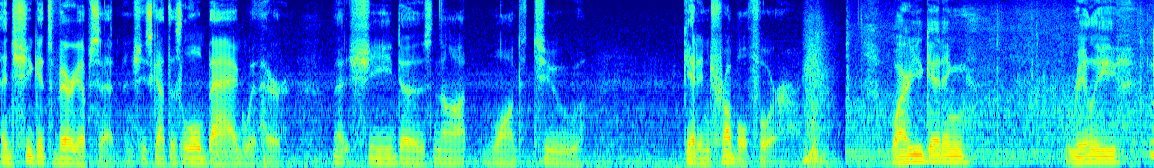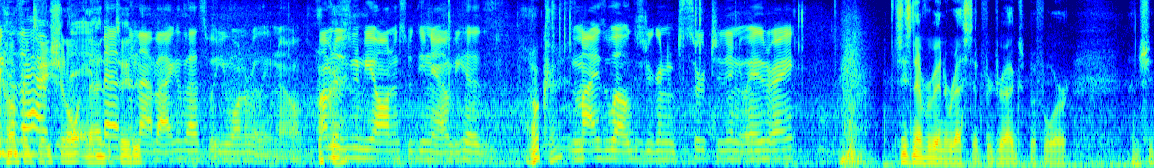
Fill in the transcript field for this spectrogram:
And she gets very upset, and she's got this little bag with her that she does not want to get in trouble for. Why are you getting really Because I have confrontational and meth agitated? in that bag, if that's what you want to really know. I'm just gonna be honest with you now because Okay. might as well because you're gonna search it anyways, right? She's never been arrested for drugs before, and she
